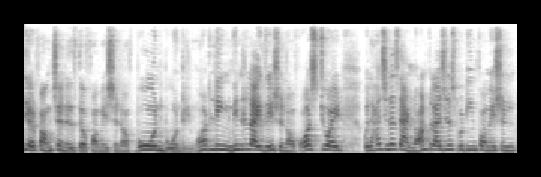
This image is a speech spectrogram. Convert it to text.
their function is the formation of bone, bone remodeling, mineralization of osteoid, collagenous and non-collagenous protein formation,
